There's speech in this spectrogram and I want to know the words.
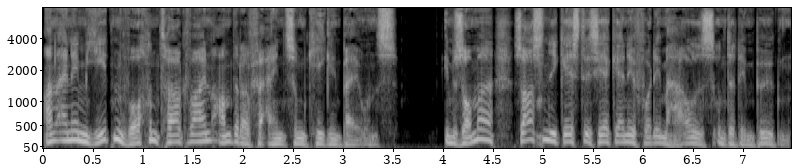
An einem jeden Wochentag war ein anderer Verein zum Kegeln bei uns. Im Sommer saßen die Gäste sehr gerne vor dem Haus unter dem Bögen.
